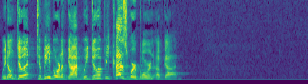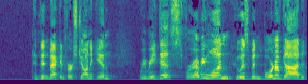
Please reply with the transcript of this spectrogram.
We don't do it to be born of God, we do it because we're born of God. And then back in First John again, we read this For everyone who has been born of God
